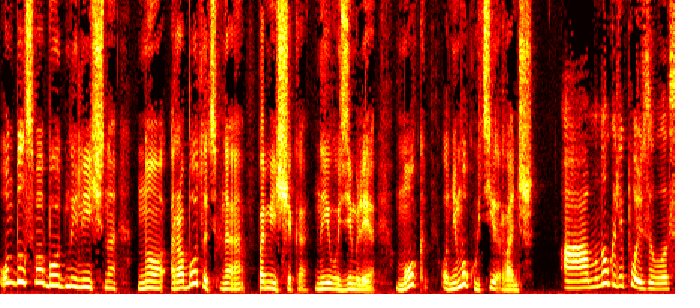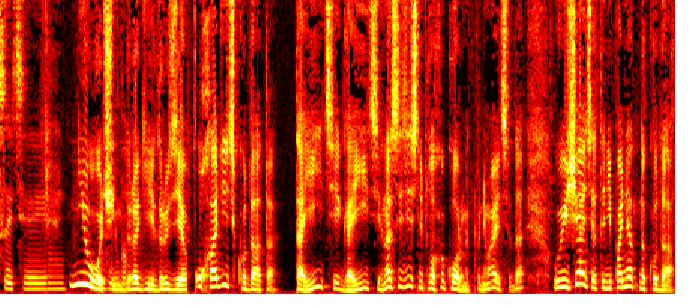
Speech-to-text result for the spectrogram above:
он был свободный лично, но работать на помещика на его земле мог, он не мог уйти раньше. А много ли пользовалась этим? Не очень, дивом? дорогие друзья. Уходить куда-то Таити, Гаити. Нас и здесь неплохо кормят, понимаете, да? Уезжать это непонятно куда.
